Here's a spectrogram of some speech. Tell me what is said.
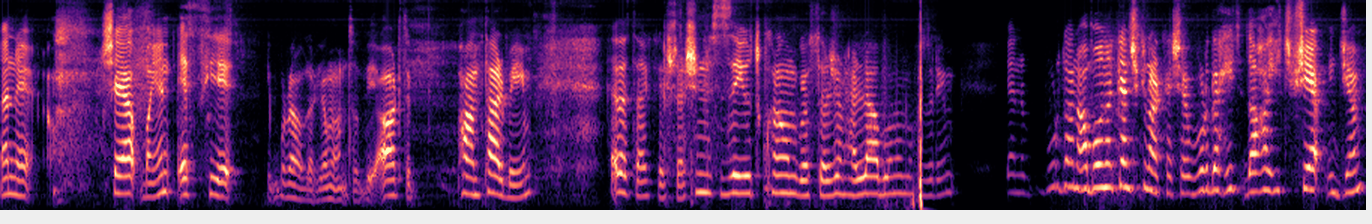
Yani şey yapmayın. Eski Brawler Yaman tabii. Artık Panter Bey'im. Evet arkadaşlar şimdi size YouTube kanalımı göstereceğim. Hala abone olmak üzereyim. Yani buradan abonelikten çıkın arkadaşlar. Burada hiç daha hiçbir şey yapmayacağım.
